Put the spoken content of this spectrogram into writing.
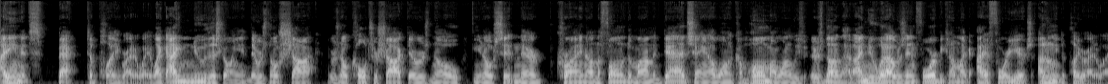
I didn't expect to play right away. Like, I knew this going in. There was no shock. There was no culture shock. There was no, you know, sitting there crying on the phone to mom and dad saying, I want to come home. I want to leave. There's none of that. I knew what I was in for because I'm like, I have four years. I don't need to play right away.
